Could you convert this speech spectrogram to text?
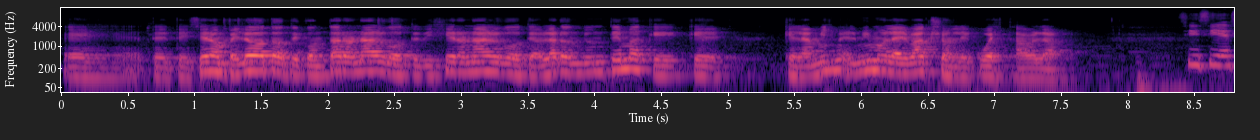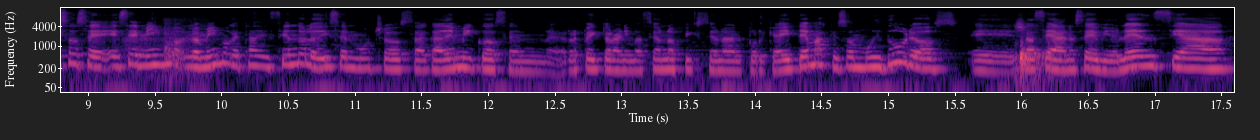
eh, te, te hicieron pelota, te contaron algo, te dijeron algo, te hablaron de un tema que, que, que la misma, el mismo live action le cuesta hablar. Sí, sí, eso se, ese mismo, lo mismo que estás diciendo lo dicen muchos académicos en respecto a la animación no ficcional, porque hay temas que son muy duros, eh, ya sea, no sé, violencia,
